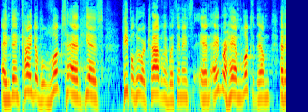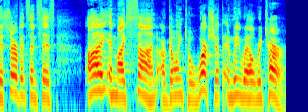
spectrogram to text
and then kind of looks at his people who are traveling with him. And Abraham looks at them, at his servants, and says, I and my son are going to worship, and we will return.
